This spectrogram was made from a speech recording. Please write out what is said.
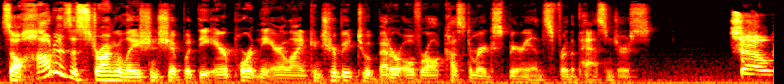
So, how does a strong relationship with the airport and the airline contribute to a better overall customer experience for the passengers? So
